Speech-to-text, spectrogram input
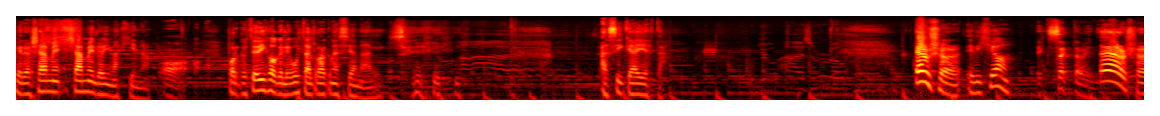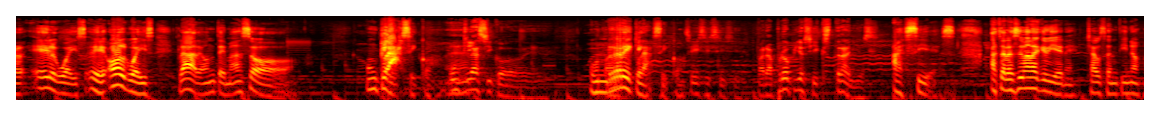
Pero ya me, ya me lo imagino. Oh, Porque usted dijo que le gusta el rock nacional. sí. Así que ahí está. Ershore eligió. Exactamente. Ershore, Always, eh, Always. Claro, un temazo. Un clásico. Un ¿eh? clásico de. Un re clásico. Sí, sí, sí, sí para propios y extraños. Así es. Hasta la semana que viene. Chau, Santino.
